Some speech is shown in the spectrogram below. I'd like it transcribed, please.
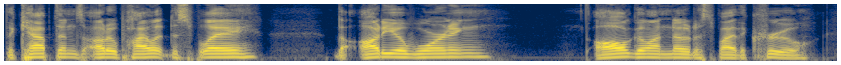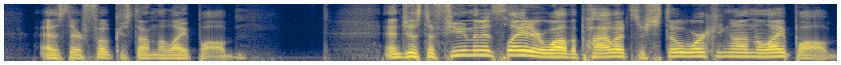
the captain's autopilot display, the audio warning all go unnoticed by the crew as they're focused on the light bulb. And just a few minutes later, while the pilots are still working on the light bulb,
